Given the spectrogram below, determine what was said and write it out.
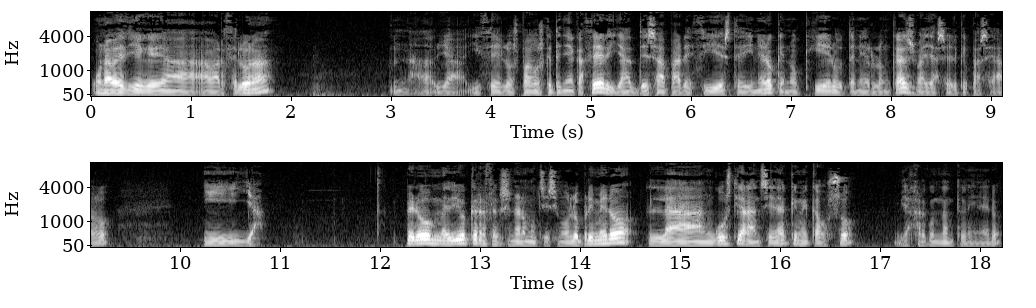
Una vez llegué a, Barcelona, ya hice los pagos que tenía que hacer, ya desaparecí este dinero, que no quiero tenerlo en cash, vaya a ser que pase algo, y ya. Pero me dio que reflexionar muchísimo. Lo primero, la angustia, la ansiedad que me causó viajar con tanto dinero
